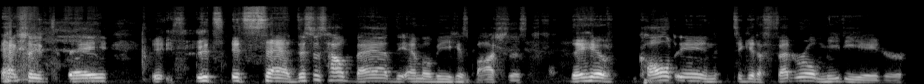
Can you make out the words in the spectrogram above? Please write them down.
actually today it's it's it's sad this is how bad the mlb has botched this they have called in to get a federal mediator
